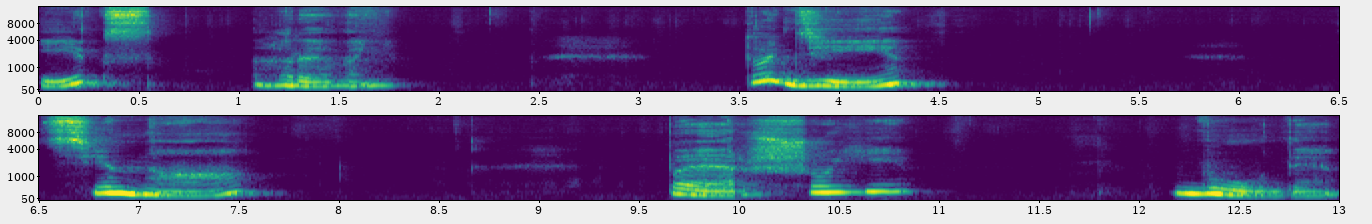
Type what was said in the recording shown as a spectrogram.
х гривень. Тоді ціна першої буде.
